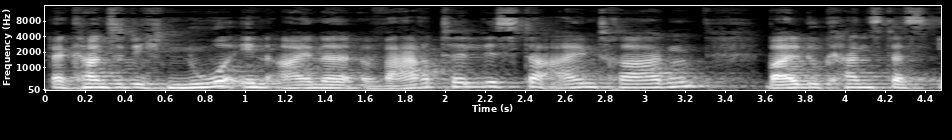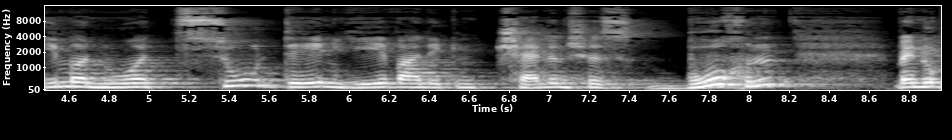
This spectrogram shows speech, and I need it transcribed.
dann kannst du dich nur in eine Warteliste eintragen, weil du kannst das immer nur zu den jeweiligen Challenges buchen. Wenn du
